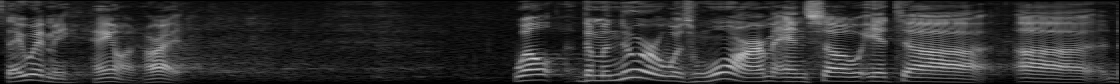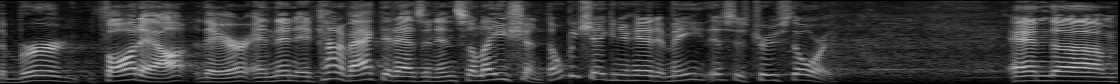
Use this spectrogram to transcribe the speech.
Stay with me. Hang on. All right. Well, the manure was warm, and so it uh, uh, the bird thawed out there, and then it kind of acted as an insulation. Don't be shaking your head at me. This is true story. And um,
